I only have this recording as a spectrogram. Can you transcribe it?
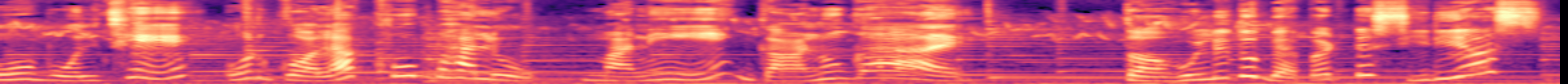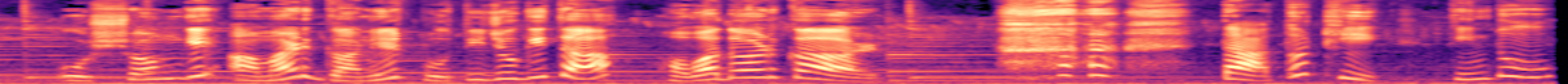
ও বলছে ওর গলা খুব ভালো মানে গানও গায়। তাহলে তো ব্যাপারটা সিরিয়াস? ওর সঙ্গে আমার গানের প্রতিযোগিতা হওয়া দরকার। তা তো ঠিক কিন্তু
